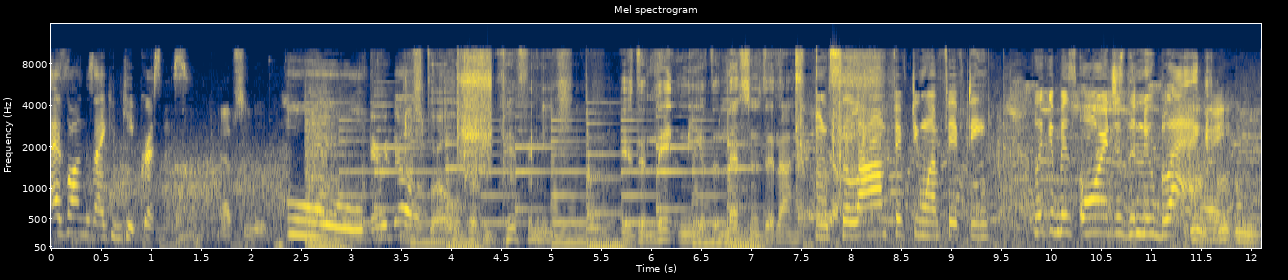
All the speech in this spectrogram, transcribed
As long as I can keep Christmas. Absolutely. Ooh, here we go. The scroll of Epiphany is the litany of the lessons that I have. Mm, Salam 5150. Look at Miss Orange is the new black. Mm-mm.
